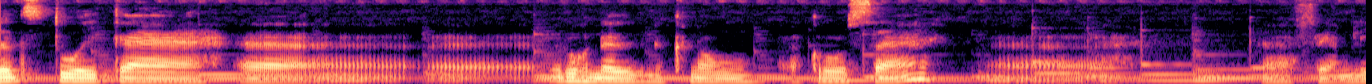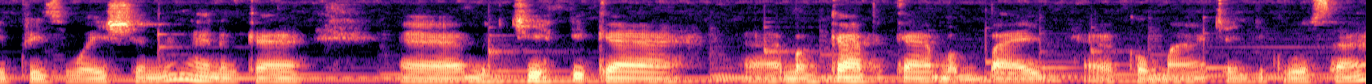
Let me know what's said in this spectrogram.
លើកស្ទួយការរស់នៅនៅក្នុងគ្រួសារ family preservation ហ្នឹងហើយនឹងការបញ្ជាពីការបង្ការពីការបំបែកកុមារចេញពីគ្រួសារ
